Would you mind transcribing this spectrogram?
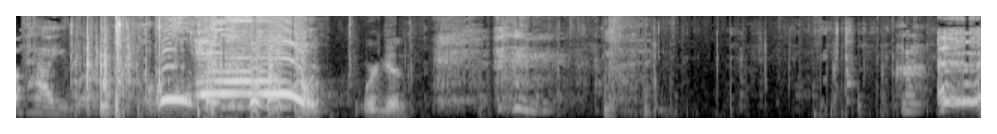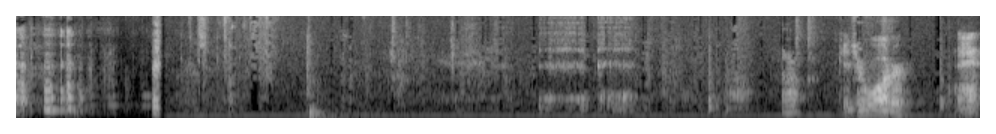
off how you look. Oh! We're good. Get your water. Eh.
